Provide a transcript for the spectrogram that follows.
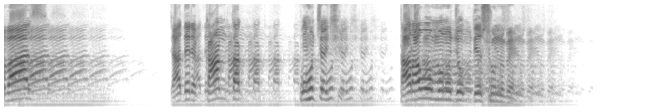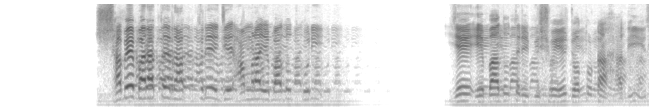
আওয়াজ যাদের কান তাক পৌঁছেছে, তারাও মনোযোগ দিয়ে শুনবেন সবে বারাতে রাত্রে যে আমরা ইবাদত করি, যে এবাদতের বিষয়ে যতটা হাদিস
